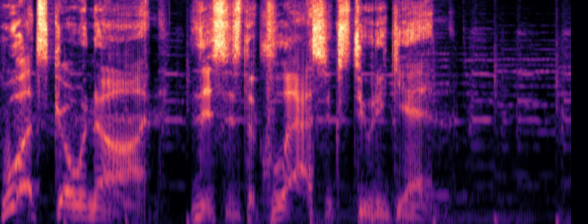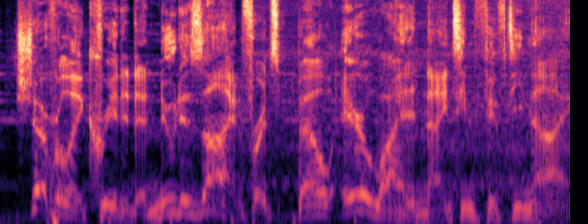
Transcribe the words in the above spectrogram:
What's going on? This is the Classics Dude again. Chevrolet created a new design for its Bel Airline in 1959,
